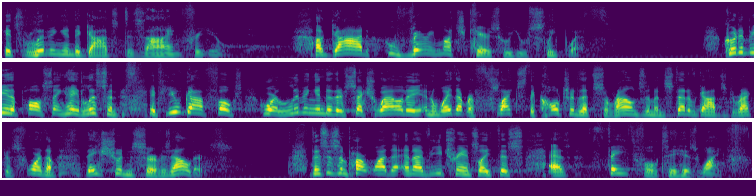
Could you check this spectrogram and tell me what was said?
it's living into God's design for you. A God who very much cares who you sleep with. Could it be that Paul's saying, hey, listen, if you've got folks who are living into their sexuality in a way that reflects the culture that surrounds them instead of God's directives for them, they shouldn't serve as elders. This is in part why the NIV translates this as faithful to his wife,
